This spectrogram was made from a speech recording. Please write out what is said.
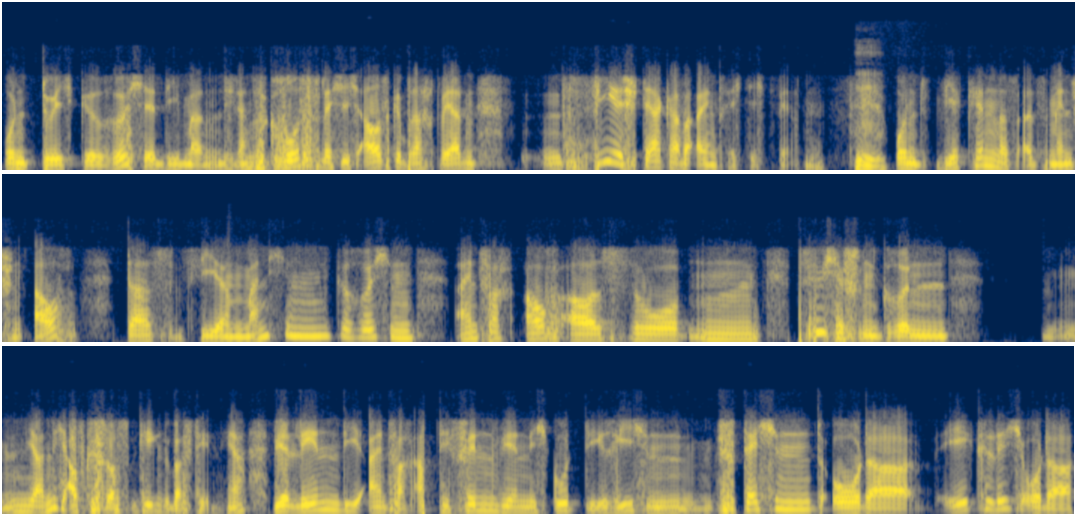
und durch Gerüche, die man, die dann so großflächig ausgebracht werden, viel stärker beeinträchtigt werden. Hm. Und wir kennen das als Menschen auch dass wir manchen Gerüchen einfach auch aus so mh, hm, psychischen Gründen hm, ja nicht aufgeschlossen gegenüberstehen. Ja, wir lehnen die einfach ab, die finden wir nicht gut, die riechen stechend oder eklig oder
